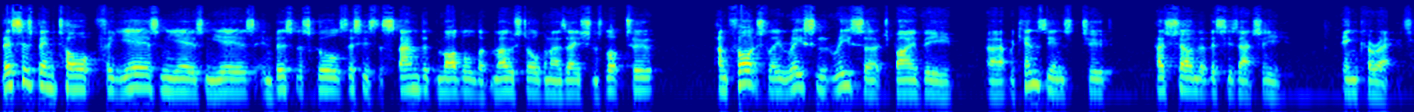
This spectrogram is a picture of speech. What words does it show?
This has been taught for years and years and years in business schools. This is the standard model that most organizations look to. Unfortunately, recent research by the uh, McKinsey Institute has shown that this is actually incorrect.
